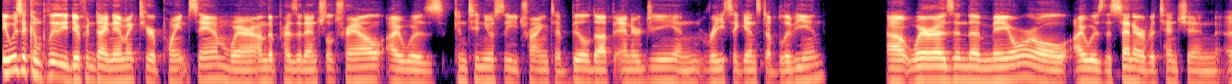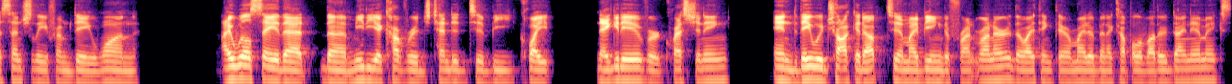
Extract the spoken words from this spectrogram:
It was a completely different dynamic to your point, Sam, where on the presidential trail, I was continuously trying to build up energy and race against oblivion. Uh, whereas in the mayoral, I was the center of attention essentially from day one. I will say that the media coverage tended to be quite negative or questioning and they would chalk it up to my being the front runner though i think there might have been a couple of other dynamics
